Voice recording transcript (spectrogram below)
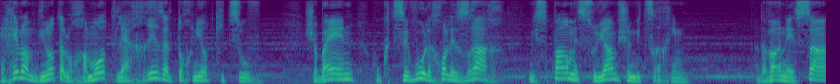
החלו המדינות הלוחמות להכריז על תוכניות קיצוב, שבהן הוקצבו לכל אזרח מספר מסוים של מצרכים. הדבר נעשה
